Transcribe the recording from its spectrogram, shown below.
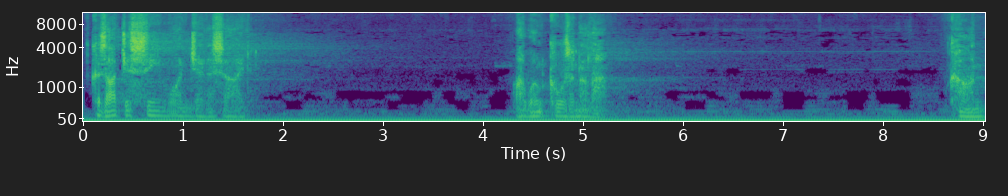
Because I've just seen one genocide. I won't cause another. Caan.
